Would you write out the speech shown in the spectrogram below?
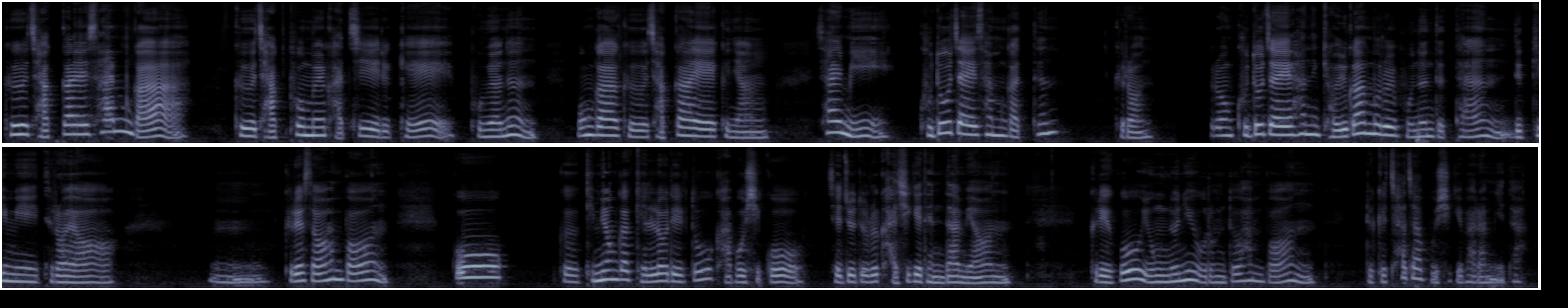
그 작가의 삶과 그 작품을 같이 이렇게 보면은 뭔가 그 작가의 그냥 삶이 구도자의 삶 같은 그런 그런 구도자의 한 결과물을 보는 듯한 느낌이 들어요. 음, 그래서 한번 꼭 그 김영각 갤러리도 가보시고 제주도를 가시게 된다면 그리고 용눈이 오름도 한번 이렇게 찾아보시기 바랍니다.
